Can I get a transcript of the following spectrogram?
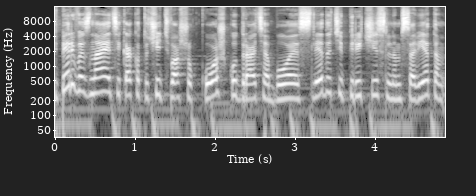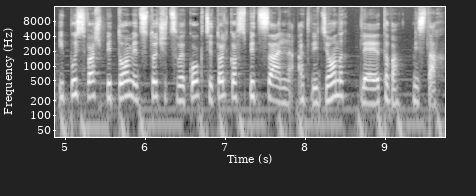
Теперь вы знаете, как отучить вашу кошку драть обои. Следуйте перечисленным советам и пусть ваш питомец точит свои когти только в специально отведенных для этого местах.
